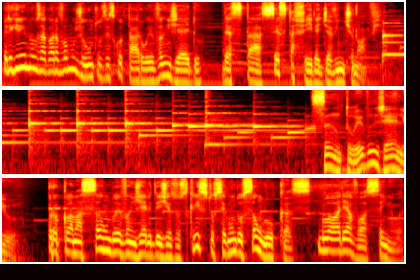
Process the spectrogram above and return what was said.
Peregrinos, agora vamos juntos escutar o Evangelho desta sexta-feira, dia 29. Santo Evangelho. Proclamação do Evangelho de Jesus Cristo segundo São Lucas. Glória a vós, Senhor.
